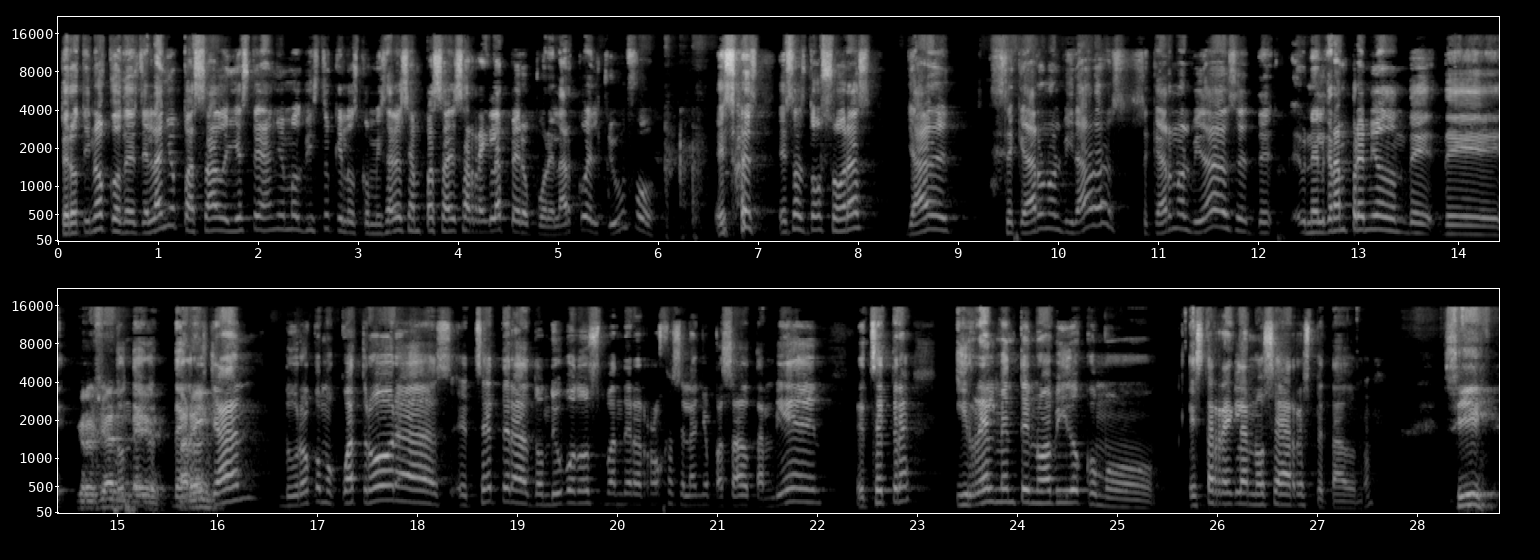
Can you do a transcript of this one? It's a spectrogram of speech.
Pero Tinoco, desde el año pasado y este año hemos visto que los comisarios se han pasado esa regla, pero por el arco del triunfo. Esas, esas dos horas ya se quedaron olvidadas, se quedaron olvidadas eh, en el Gran Premio donde de, donde, de Grosjean duró como cuatro horas, etcétera, donde hubo dos banderas rojas el año pasado también, etcétera, y realmente no ha habido como esta regla no se ha respetado, ¿no? Sí,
